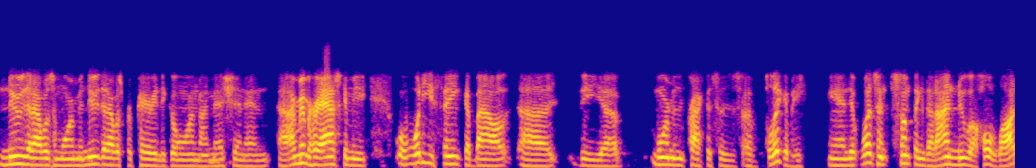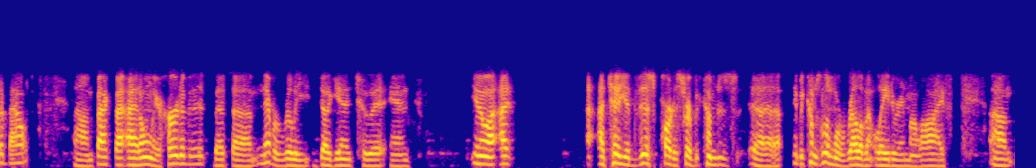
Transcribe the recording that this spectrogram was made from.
knew that I was a Mormon, knew that I was preparing to go on my mission. And uh, I remember her asking me, well, what do you think about uh, the uh, Mormon practices of polygamy? And it wasn't something that I knew a whole lot about. Um, in fact, I, had only heard of it, but uh, never really dug into it. And, you know, I, I tell you, this part of the story becomes, uh, it becomes a little more relevant later in my life um,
